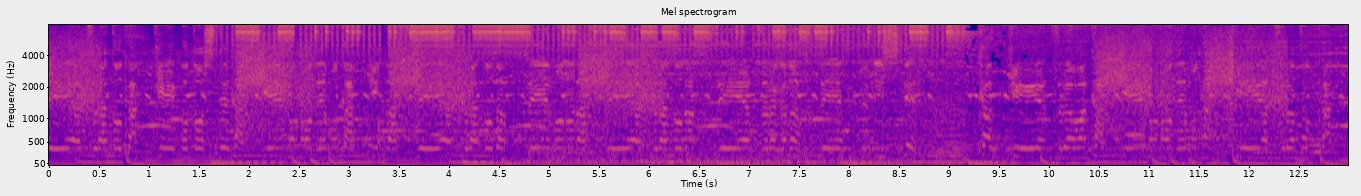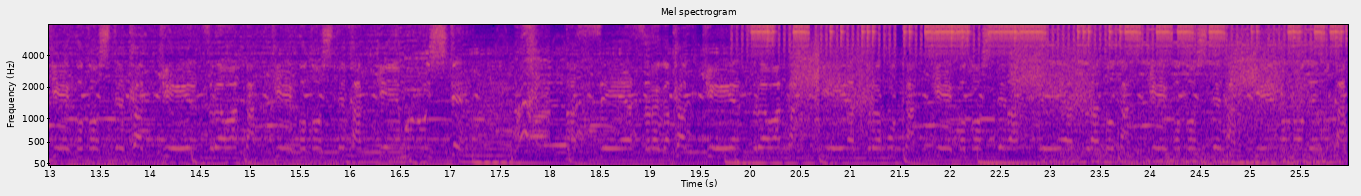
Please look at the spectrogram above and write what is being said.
せ奴らとかっけえことしてかっけえものでもかっけえ脱せ奴らと脱せえもの脱せ奴らと脱せ奴らが脱せえ服にしてかっけえ奴らはかっけえものでもかっけえ奴らとかっけえことしてかっけえ奴らはかっけえことしてかっけえものにして脱せ奴らがかっけえ奴らはかっけえ奴らとかっけえことして脱せ奴らとかっけえことしてかっけえものでもかっ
